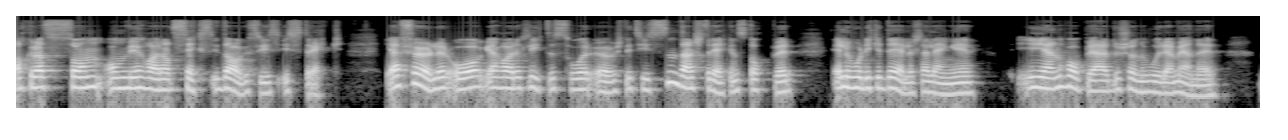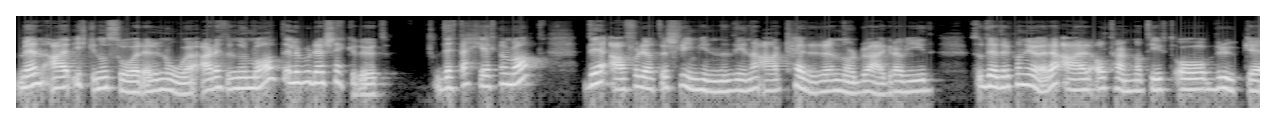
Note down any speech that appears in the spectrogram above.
Akkurat som om vi har hatt sex i dagevis i strekk. Jeg føler òg jeg har et lite sår øverst i tissen der streken stopper, eller hvor det ikke deler seg lenger. Igjen håper jeg du skjønner hvor jeg mener. Men er ikke noe sår eller noe. Er dette normalt, eller burde jeg sjekke det ut? Dette er helt normalt. Det er fordi at slimhinnene dine er tørrere når du er gravid. Så det dere kan gjøre, er alternativt å bruke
